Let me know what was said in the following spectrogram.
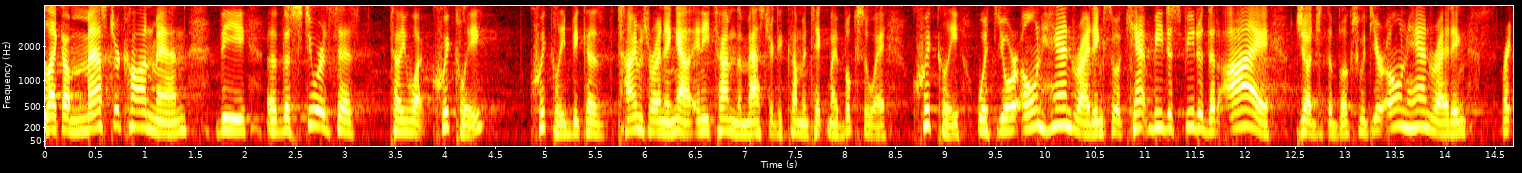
like a master con man, the, uh, the steward says, Tell you what, quickly, quickly, because time's running out. Anytime the master could come and take my books away, quickly, with your own handwriting, so it can't be disputed that I judge the books, with your own handwriting, write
